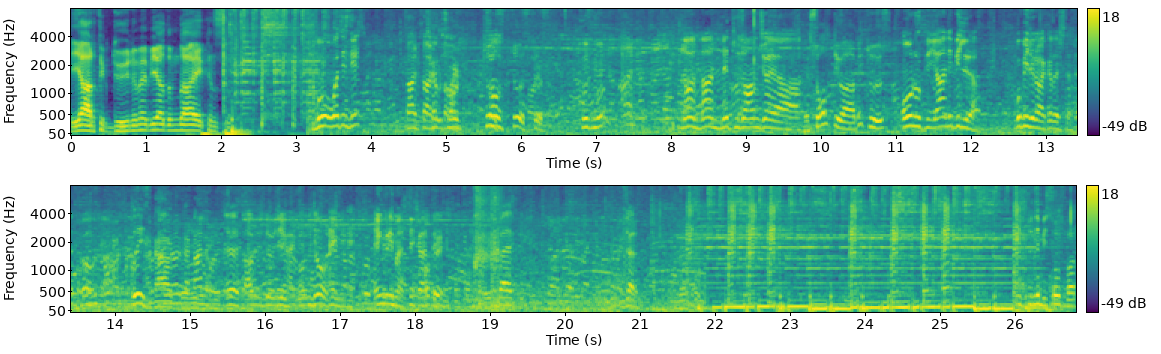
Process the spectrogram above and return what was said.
İyi artık düğünüme bir adım daha yakınsın. Bu what is this? Salt, salt, salt. Tuz. Tuz tuz. Tuz mu? Lan lan ne tuzu amca ya. E, salt diyor abi tuz. 10 rupi yani 1 lira. Bu 1 lira arkadaşlar. Please. Evet abi biz dövecek. No. Angry man. Okay. Güzel. Üstünde bir sos var.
